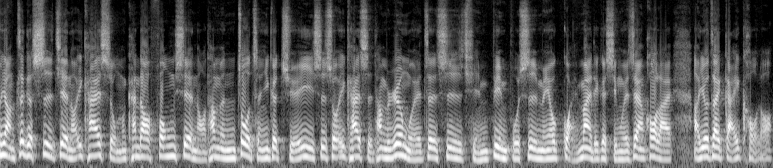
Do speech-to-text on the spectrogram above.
我想这个事件哦，一开始我们看到丰县哦，他们做成一个决议，是说一开始他们认为这事情并不是没有拐卖的一个行为，这样后来啊又在改口了。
